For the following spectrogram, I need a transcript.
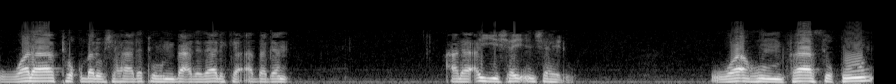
ولا تقبل شهادتهم بعد ذلك أبدا. على أي شيء شهدوا. وهم فاسقون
